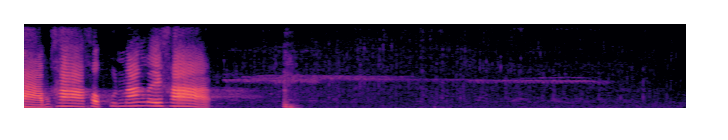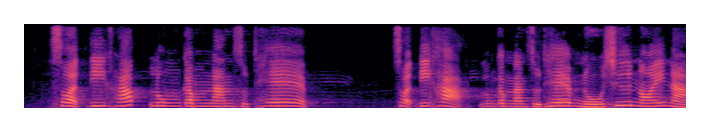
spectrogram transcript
.3 ค่ะ ขอบคุณมากเลยค่ะ สวัสดีครับ ลุงกำนันสุเทพ สวัสดีค่ะ ลุงกำนันสุเทพหนูชื่อน้อยหนา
